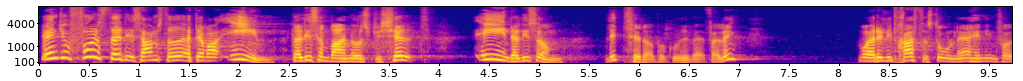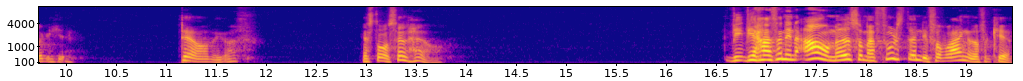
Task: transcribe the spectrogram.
Vi endte jo fuldstændig samme sted, at der var en, der ligesom var noget specielt. En, der ligesom lidt tættere på Gud i hvert fald, ikke? Hvor er det lige præstestolen er henne i en folkekirke? Deroppe, ikke også? Jeg står selv heroppe. Vi, vi har sådan en arv med, som er fuldstændig forvrænget og forkert.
